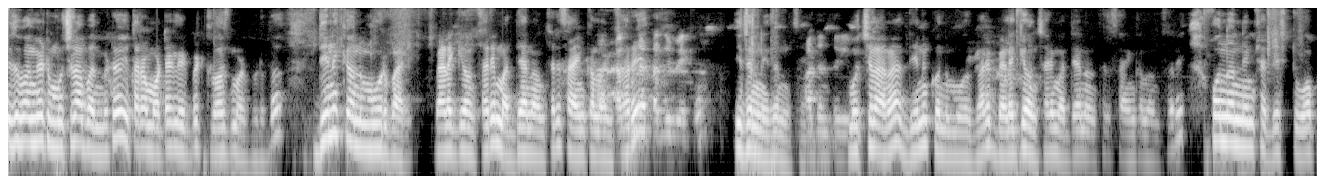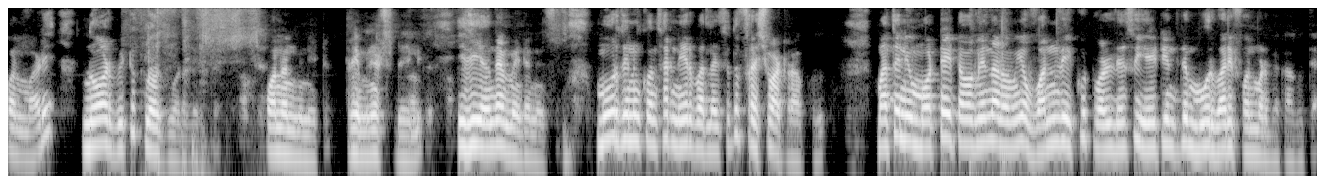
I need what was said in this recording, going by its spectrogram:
ಇದು ಬಂದ್ಬಿಟ್ಟು ಮುಚ್ಚಳ ಬಂದ್ಬಿಟ್ಟು ಈ ತರ ಮೊಟ್ಟೆಗಳು ಇಟ್ಬಿಟ್ಟು ಕ್ಲೋಸ್ ಮಾಡ್ಬಿಡುದು. ದಿನಕ್ಕೆ ಒಂದು ಮೂರು ಬಾರಿ. ಬೆಳಗ್ಗೆ ಒಂದ್ಸರಿ ಮಧ್ಯಾಹ್ನ ಒಂದ್ಸರಿ ಸಾಯಂಕಾಲ ಒಂದ್ಸರಿ. ಇದನ್ನ ಇದನ್ನ ಮುಚ್ಚಳನ ದಿನಕ್ಕೆ ಒಂದು ಮೂರು ಬಾರಿ ಬೆಳಗ್ಗೆ ಒಂದ್ಸರಿ ಮಧ್ಯಾಹ್ನ ಒಂದ್ಸರಿ ಸಾಯಂಕಾಲ ಒಂದ್ಸರಿ ಒಂದೊಂದು ನಿಮಿಷ ಜಸ್ಟ್ ಓಪನ್ ಮಾಡಿ ನೋಡ್ಬಿಟ್ಟು ಕ್ಲೋಸ್ ಮಾಡೋದು ಒಂದೊಂದು ಮಿನಿಟ್ ತ್ರೀ ಮಿನಿಟ್ಸ್ ಡೈಲಿ ಇದು ಅಂದ್ರೆ ಮೇಂಟೆನೆನ್ಸ್ ಮೂರು ದಿನಕ್ಕೆ ಒಂದ್ಸರಿ ನೀರು ಬದಲಾಯಿಸೋದು ಫ್ರೆಶ್ ವಾಟರ್ ಹಾಕೋದು. ಮತ್ತೆ ನೀವು ಮೊಟ್ಟೆ ಇಟ್ಟವಾಗ್ಲಿಂದ ನಮಗೆ one week twelve days eighteen day ಮೂರು ಬಾರಿ ಫೋನ್ ಮಾಡಬೇಕಾಗುತ್ತೆ.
